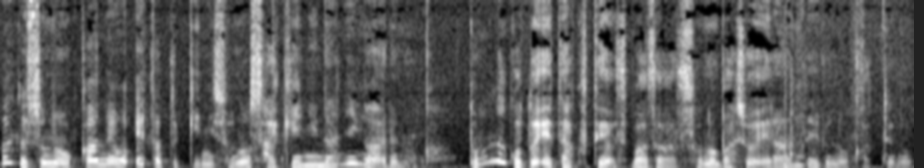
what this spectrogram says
まずそのお金を得た時にその先に何があるのか。どんなことを得たくてわざわざその場所を選んでいるのかっていうのを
